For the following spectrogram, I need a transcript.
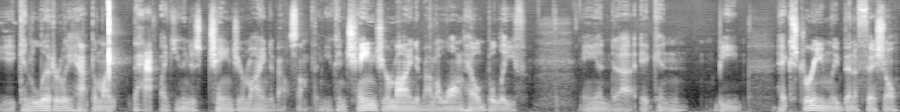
it can literally happen like that. Like you can just change your mind about something. You can change your mind about a long held belief, and uh, it can be extremely beneficial.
